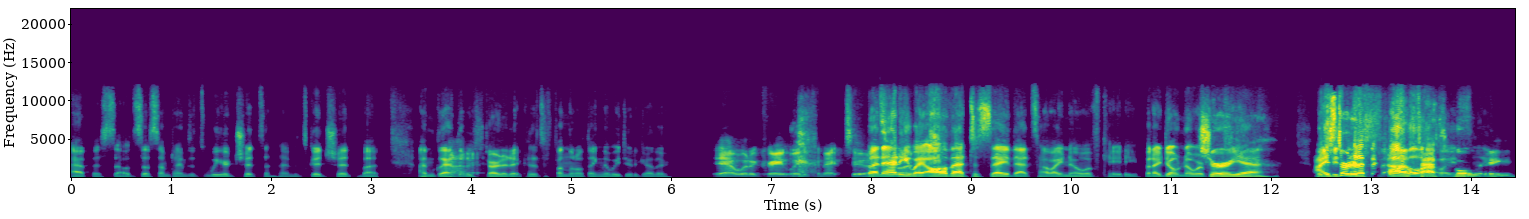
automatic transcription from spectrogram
episode. So sometimes it's weird shit, sometimes it's good shit. But I'm glad Got that we started it because it's a fun little thing that we do together. Yeah, what a great way to connect too. but anyway, all that to say, that's how I know of Katie. But I don't know her. Sure, personally. yeah. But I started at the f- club a uh, fast forwarding.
